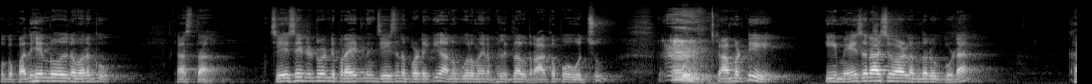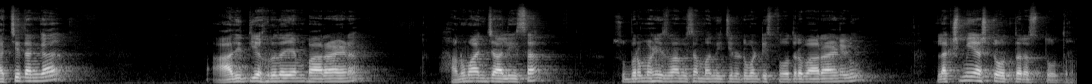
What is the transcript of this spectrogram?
ఒక పదిహేను రోజుల వరకు కాస్త చేసేటటువంటి ప్రయత్నం చేసినప్పటికీ అనుకూలమైన ఫలితాలు రాకపోవచ్చు. కాబట్టి ఈ మేషరాశి వాళ్ళందరూ కూడా ఖచ్చితంగా ఆదిత్య హృదయం పారాయణ హనుమాన్ చాలీస సుబ్రహ్మణ్య స్వామికి సంబంధించినటువంటి స్తోత్ర పారాయణలు లక్ష్మీ అష్టోత్తర స్తోత్రం.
